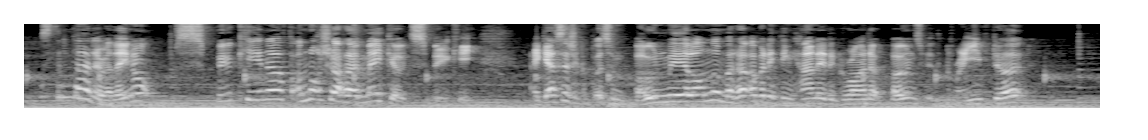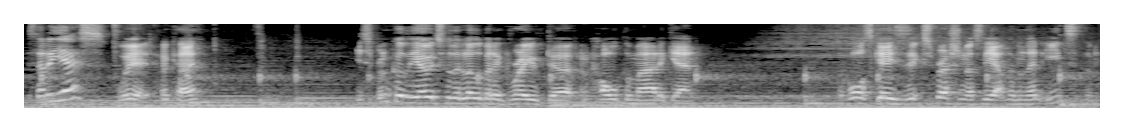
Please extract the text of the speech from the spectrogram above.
What's the matter? Are they not spooky enough? I'm not sure how to make oats spooky. I guess I should put some bone meal on them. I don't have anything handy to grind up bones with grave dirt. Is that a yes? Weird. Okay. You sprinkle the oats with a little bit of grave dirt and hold them out again. The horse gazes expressionlessly at them and then eats them.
